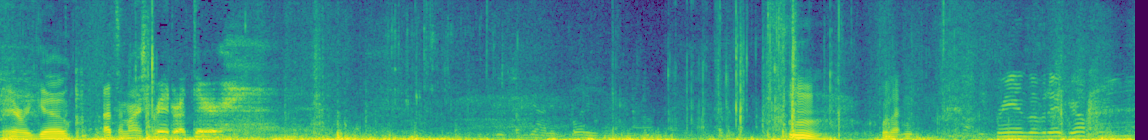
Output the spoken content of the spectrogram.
There we go. That's a nice red right there. Mm. Well, that Friends over there, girlfriend.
